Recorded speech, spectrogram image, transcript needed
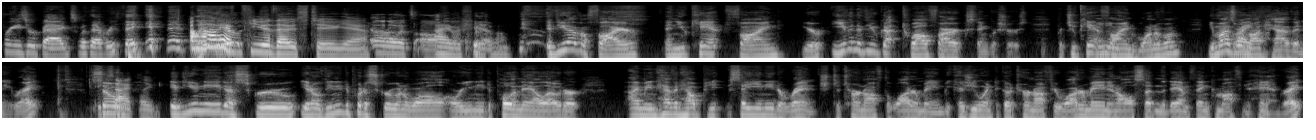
freezer bags with everything in it. Oh, I have a few of those too. Yeah, Oh, it's awful. I have a few of them. if you have a fire and you can't find your even if you've got 12 fire extinguishers but you can't Mhm. find one of them you might as well Right. not have any right so exactly. if you need a screw you know if you need to put a screw in a wall or you need to pull a nail out or i mean heaven help you say you need a wrench to turn off the water main because you went to go turn off your water main and all of a sudden the damn thing come off in your hand right?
